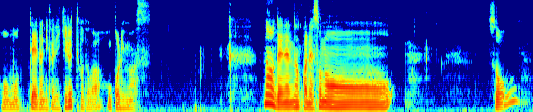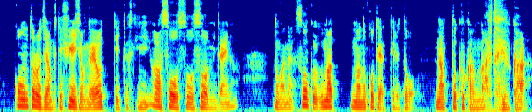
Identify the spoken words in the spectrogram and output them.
を持って何かできるってことが起こります。なのでね、なんかね、その、そう、コントロールじゃなくてフュージョンだよって言った時に、あ、そうそうそうみたいなのがね、すごく馬、馬のことやってると納得感があるというか、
